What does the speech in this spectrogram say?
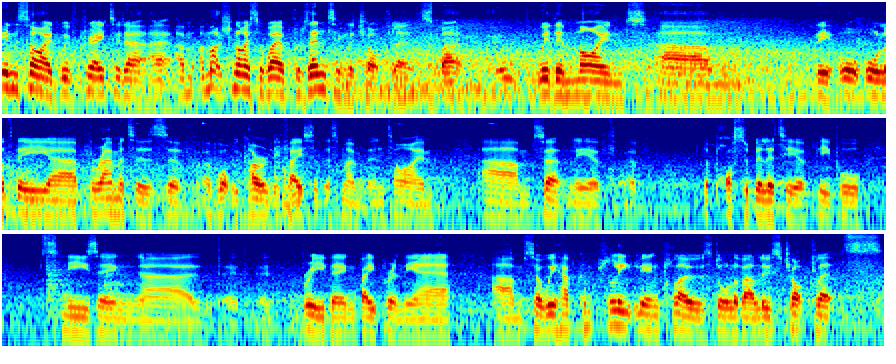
Inside, we've created a, a, a, much nicer way of presenting the chocolates, but with in mind um, the, all, all, of the uh, parameters of, of, what we currently face at this moment in time. Um, certainly, of, of, the possibility of people sneezing, uh, breathing, vapor in the air. Um, so, we have completely enclosed all of our loose chocolates.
